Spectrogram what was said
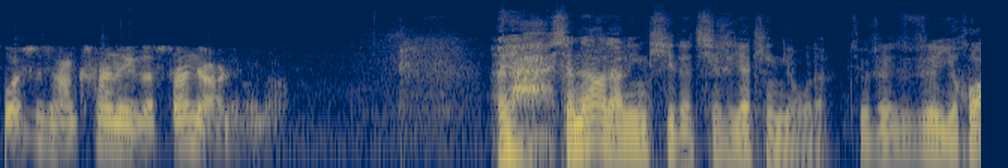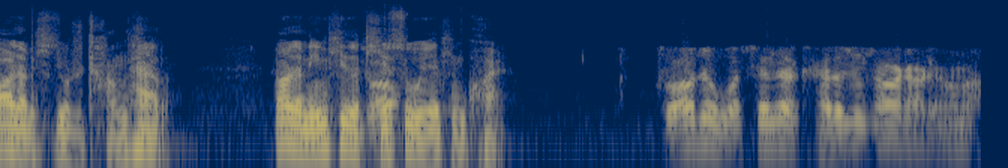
我是想看那个三点零的。哎呀，现在二点零 T 的其实也挺牛的，就是就是以后二点零 T 就是常态了。二点零 T 的提速也挺快，主要这我现在开的就是二点零了，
